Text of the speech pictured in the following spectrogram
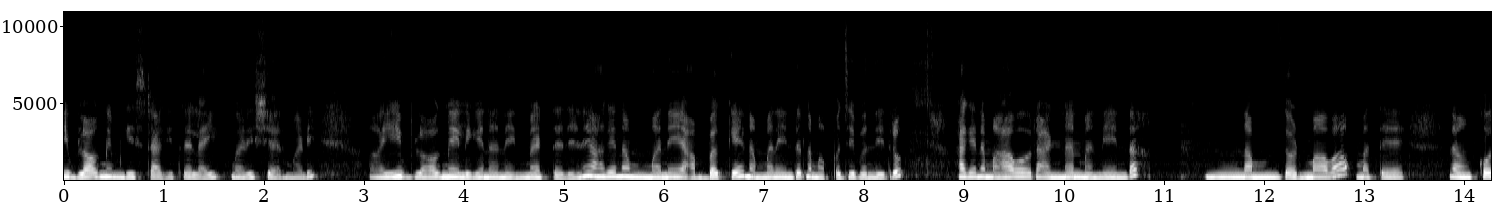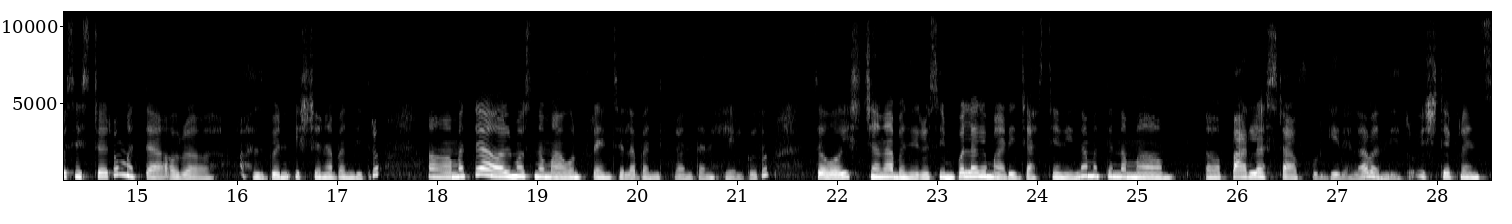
ಈ ವ್ಲಾಗ್ ನಿಮ್ಗೆ ಇಷ್ಟ ಆಗಿದ್ದರೆ ಲೈಕ್ ಮಾಡಿ ಶೇರ್ ಮಾಡಿ. ಈ ವ್ಲಾಗ್ನ ಇಲ್ಲಿಗೆ ನಾನು ಎಂಡ್ ಮಾಡ್ತಾ ಇದ್ದೀನಿ. ಹಾಗೆ ನಮ್ಮ ಮನೆ ಹಬ್ಬಕ್ಕೆ ನಮ್ಮ ಮನೆಯಿಂದ ನಮ್ಮ ಅಪ್ಪಾಜಿ ಬಂದಿದ್ದರು ಹಾಗೆ ನಮ್ಮ ಮಾವವರ ಅಣ್ಣನ ಮನೆಯಿಂದ ನಮ್ಮ ದೊಡ್ಡ ಮಾವ ಮತ್ತು ನನ್ನ ಕೋ ಸಿಸ್ಟರು ಮತ್ತು ಅವರ ಹಸ್ಬೆಂಡ್ ಇಷ್ಟು ಜನ ಬಂದಿದ್ದರು ಮತ್ತು ಆಲ್ಮೋಸ್ಟ್ ನಮ್ಮ ಮಾವನ ಫ್ರೆಂಡ್ಸ್ ಎಲ್ಲ ಬಂದಿದ್ರು ಅಂತಲೇ ಹೇಳ್ಬೋದು. ಸೊ ಇಷ್ಟು ಜನ ಬಂದಿದ್ದರು ಸಿಂಪಲ್ಲಾಗಿ ಮಾಡಿ ಜಾಸ್ತಿ ಏನಿಲ್ಲ. ಮತ್ತು ನಮ್ಮ ಪಾರ್ಲರ್ ಸ್ಟಾಫ್ ಹುಡುಗಿರೆಲ್ಲ ಬಂದಿದ್ದರು ಇಷ್ಟೇ ಫ್ರೆಂಡ್ಸ್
